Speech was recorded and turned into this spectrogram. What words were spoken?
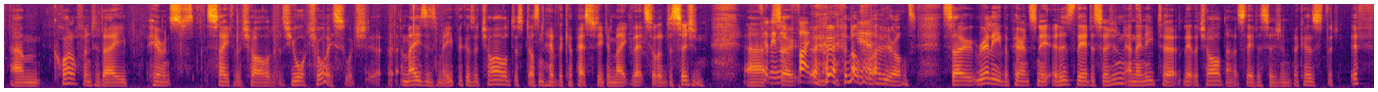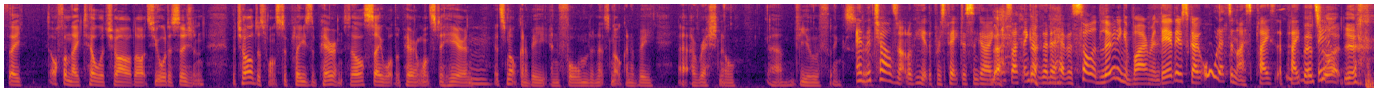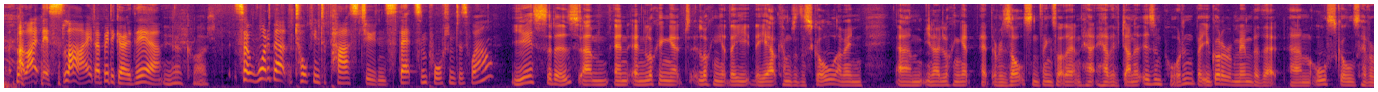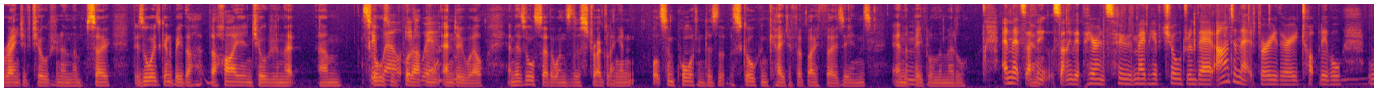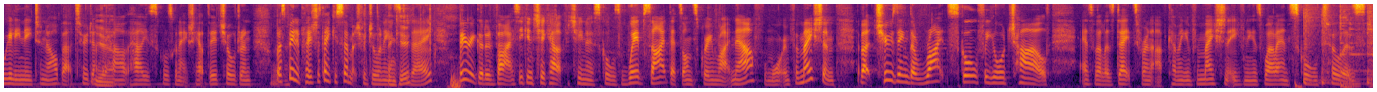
Um, quite often today, parents say to the child, it's your choice, which uh, amazes me because a child just doesn't have the capacity to make that sort of decision. Uh, Certainly so, not five-year-olds. not yeah. five-year-olds. So really the parents need, it is their decision and they need to let the child know it's their decision because the, if they often they tell the child, oh, it's your decision. The child just wants to please the parent. So they'll say what the parent wants to hear, and mm. it's not going to be informed and it's not going to be uh, a rational um, view of things. And so. the child's not looking at the prospectus and going, yes, I think I'm going to have a solid learning environment there. They're just going, oh, that's a nice place, a play That's there. right, yeah. I like this slide, I better go there. Yeah, quite. So what about talking to past students? That's important as well? Yes, it is, um, and and looking at looking at the the outcomes of the school. I mean, um, you know, looking at, at the results and things like that and how, how, they've done it is important. But you've got to remember that um, all schools have a range of children in them, so there's always going to be the the high end children that um, schools well will put up and, and, do mm. well. And there's also the ones that are struggling. And what's important is that the school can cater for both those ends and the mm. people in the middle. And that's, and I think, something that parents who maybe have children that aren't in that very, very top level really need to know about too, don't yeah. they? How, how your school's going to actually help their children. Well, yeah. it's been a pleasure. Thank you so much for joining Thank us you. today. Very good advice. You can check out Ficino School's website. That's on screen right now for more information about choosing the right school for your child, as well as dates for an upcoming information evening as well and school tours.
